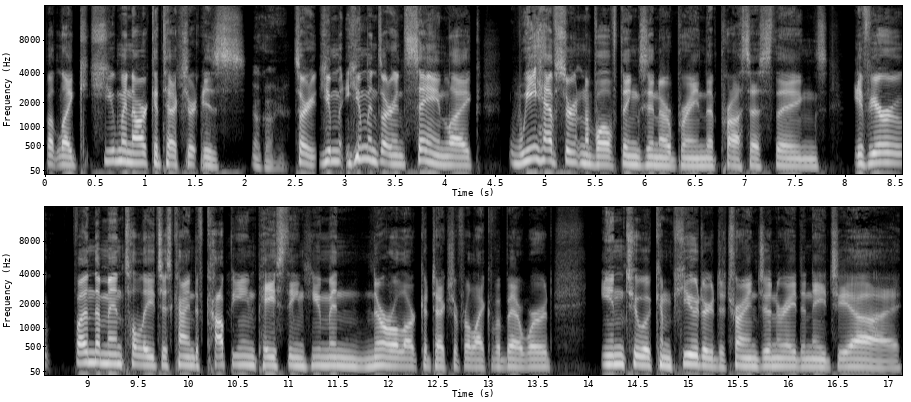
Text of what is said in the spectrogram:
but like human architecture is Okay. sorry, hum- humans are insane. Like we have certain evolved things in our brain that process things. If you're fundamentally just kind of copying pasting human neural architecture, for lack of a better word, into a computer to try and generate an AGI,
